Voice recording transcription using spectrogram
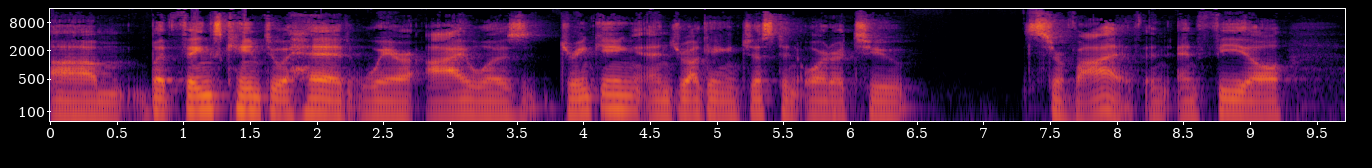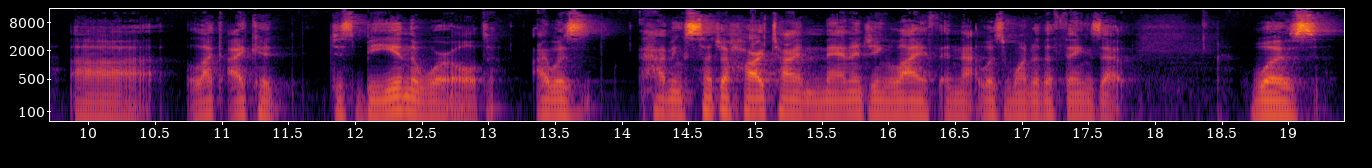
Um, but things came to a head where I was drinking and drugging just in order to survive and, and feel uh, like I could just be in the world. I was having such a hard time managing life, and that was one of the things that was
